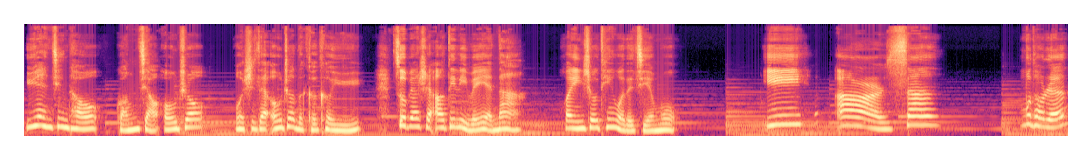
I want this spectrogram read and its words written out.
鱼眼镜头，广角欧洲，我是在欧洲的可可鱼，坐标是奥地利维也纳。欢迎收听我的节目。一、二、三，木头人。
